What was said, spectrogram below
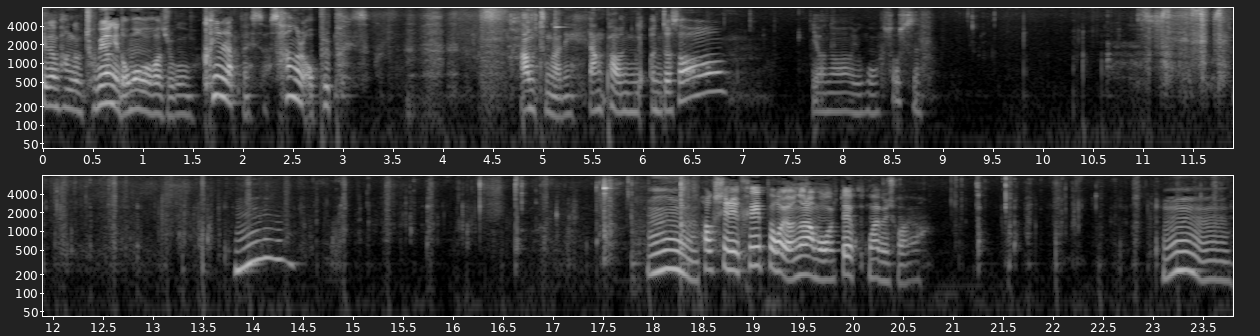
지금 방금 조명이 넘어가가지고 큰일 날 뻔했어. 상을 엎을 뻔했어. 아무튼 간에 양파 얹- 얹어서 연어 요거 소스 음, 확실히 크리퍼가 연어랑 먹을 때 궁합이 좋아요. 음, 음.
